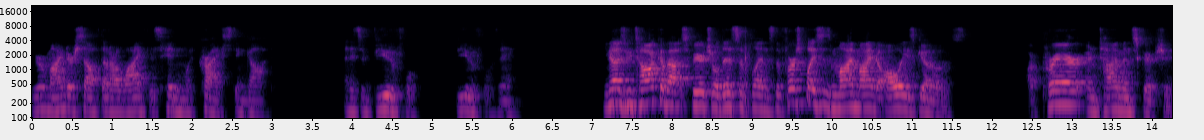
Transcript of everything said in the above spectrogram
We remind ourselves that our life is hidden with Christ in God. And it's a beautiful, beautiful thing. You know, as we talk about spiritual disciplines, the first places my mind always goes are prayer and time in Scripture.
